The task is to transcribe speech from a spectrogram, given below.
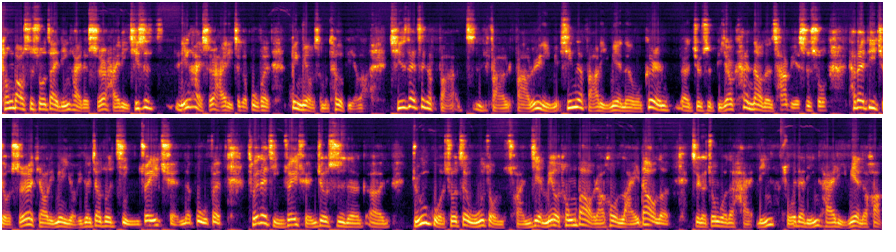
通报是说，在领海的十二海里，其实领海十二海里这个部分并没有什么特别了。其实，在这个法法法律里面，新的法里面呢，我个人呃就是比较看到的差别是说，它在第九十二条里面有一个叫做紧追权的部分。所谓的紧追权就是呢，呃，如果说这五种船舰没有通报，然后来到了这个中国的海领所谓的领海里面的话，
